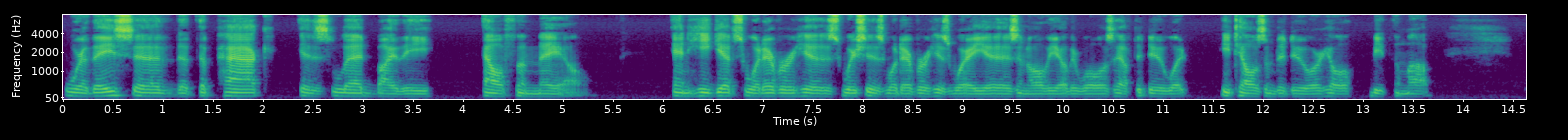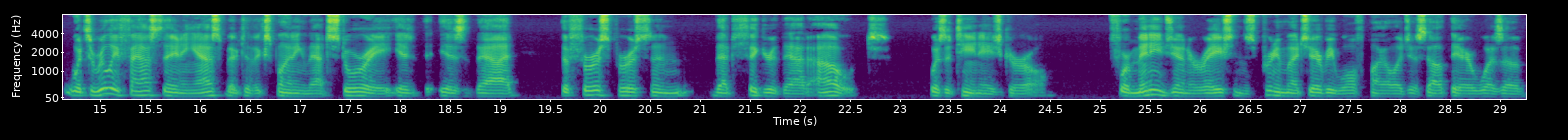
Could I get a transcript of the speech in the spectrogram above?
where they said that the pack is led by the alpha male and he gets whatever his wishes, whatever his way is, and all the other wolves have to do what he tells them to do or he'll beat them up. What's a really fascinating aspect of explaining that story is, is that the first person that figured that out was a teenage girl. For many generations, pretty much every wolf biologist out there was a,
